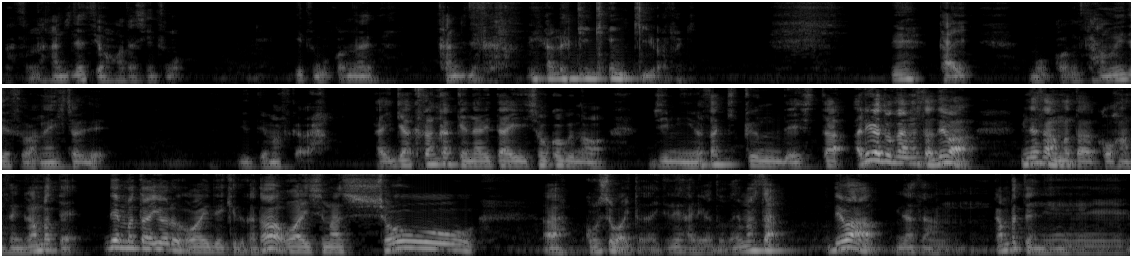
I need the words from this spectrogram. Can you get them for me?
まあ、そんな感じですよ。私いつも。いつもこんな感じですから。やる気、元気、岩崎。ね。大、もうこの寒いですわね。一人で言ってますから。はい。逆三角形になりたい症候群のジミー岩崎くんでした。ありがとうございました。では、皆さんまた後半戦頑張って。で、また夜お会いできる方はお会いしましょう。あ、ご賞はいただいてね、ありがとうございました。では、皆さん頑張ってね。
